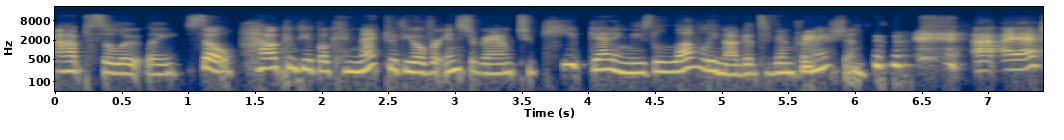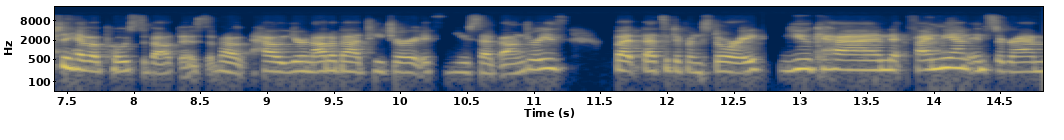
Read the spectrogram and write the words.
Absolutely. So, how can people connect with you over Instagram to keep getting these lovely nuggets of information? I actually have a post about this about how you're not a bad teacher if you set boundaries but that's a different story. You can find me on Instagram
